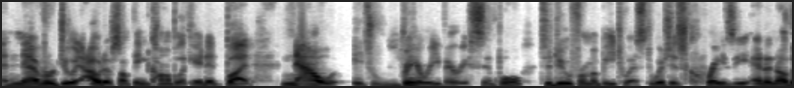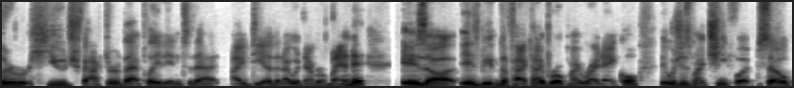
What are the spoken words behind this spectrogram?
and never do it out of something complicated. But now it's very, very simple to do from a B twist, which is crazy. And another huge factor that played into that idea that I would never land it is uh is be- the fact I broke my right ankle, which is my cheat foot. So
